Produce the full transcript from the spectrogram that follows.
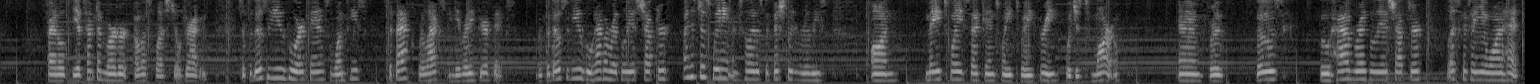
titled The Attempted Murder of a Celestial Dragon. So for those of you who are fans of One Piece, sit back, relax, and get ready for your fix. And for those of you who haven't read the latest chapter, I suggest waiting until it is officially released on May 22nd, 2023, which is tomorrow. And for those who have read the latest chapter, let's continue on ahead.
